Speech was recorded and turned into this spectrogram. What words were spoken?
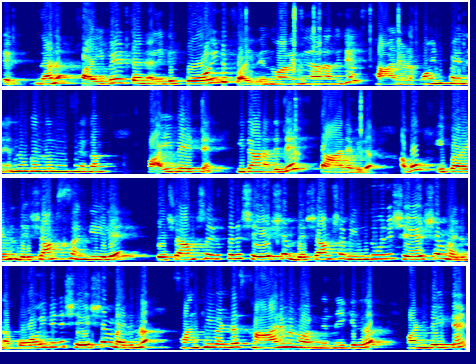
ten. എന്താണ് ഫൈവ് ബൈ ടെൻ അല്ലെങ്കിൽ പോയിന്റ് ഫൈവ് എന്ന് പറയുന്നതാണ് അതിന്റെ സ്ഥാനവില. പോയിന്റ് ഫൈവ് നമുക്ക് എന്താ മനസ്സിലാക്കാം? ഫൈവ് എ ടെൻ ഇതാണ് അതിന്റെ സ്ഥാനവില അപ്പോൾ ഈ പറയുന്ന ദശാംശ സംഖ്യയിലെ ദശാംശത്തിന് ശേഷം ദശാംശ ബിന്ദുവിന് ശേഷം വരുന്ന പോയിന്റിന് ശേഷം വരുന്ന സംഖ്യകളുടെ സ്ഥാനം എന്ന് പറഞ്ഞ് നിർണയിക്കുന്നത് one by ten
